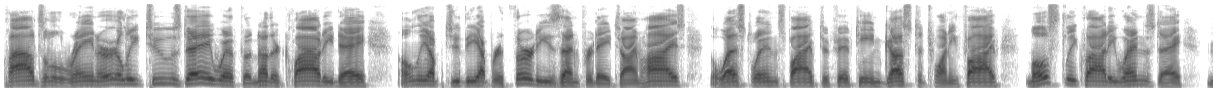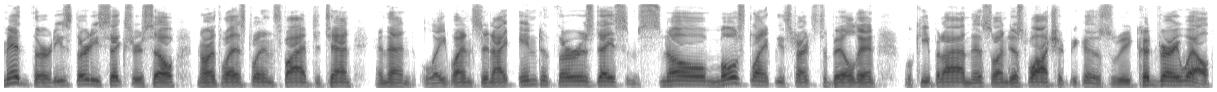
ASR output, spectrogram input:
Clouds, a little rain early Tuesday with another cloudy day. Only up to the upper 30s then for daytime highs. The west winds 5 to 15, gust to 25. Mostly cloudy Wednesday, mid 30s, 36 or so. Northwest winds 5 to 10. And then late Wednesday night into Thursday, some snow most likely starts to build in. We'll keep an eye on this one. Just watch it because we could very well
